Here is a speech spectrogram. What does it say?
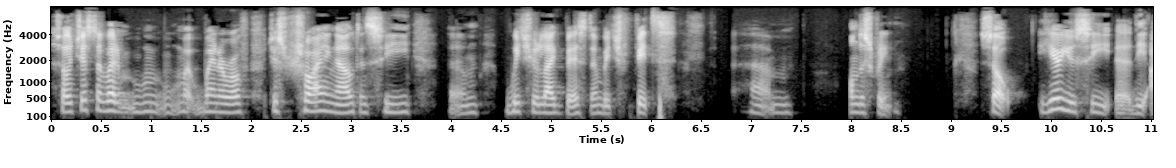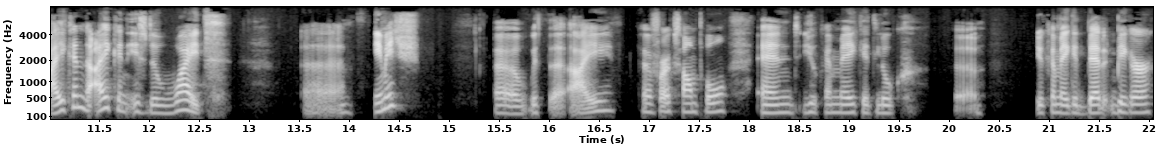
So it's just a matter of just trying out and see um, which you like best and which fits um, on the screen. So here you see uh, the icon. The icon is the white uh, image uh, with the eye uh, for example, and you can make it look, uh, you can make it bigger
